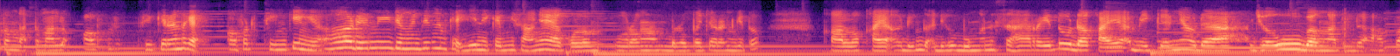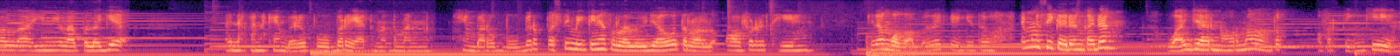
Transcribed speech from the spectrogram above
untuk nggak terlalu over pikiran kayak overthinking ya. Oh deh nih jangan-jangan kayak gini. Kayak misalnya ya kalau orang berpacaran gitu kalau kayak udah nggak dihubungan sehari itu udah kayak mikirnya udah jauh banget udah apalah inilah apalagi ya anak-anak yang baru puber ya teman-teman yang baru puber pasti mikirnya terlalu jauh terlalu overthink. Kita nggak nggak boleh kayak gitu. Emang sih kadang-kadang wajar normal untuk overthinking.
